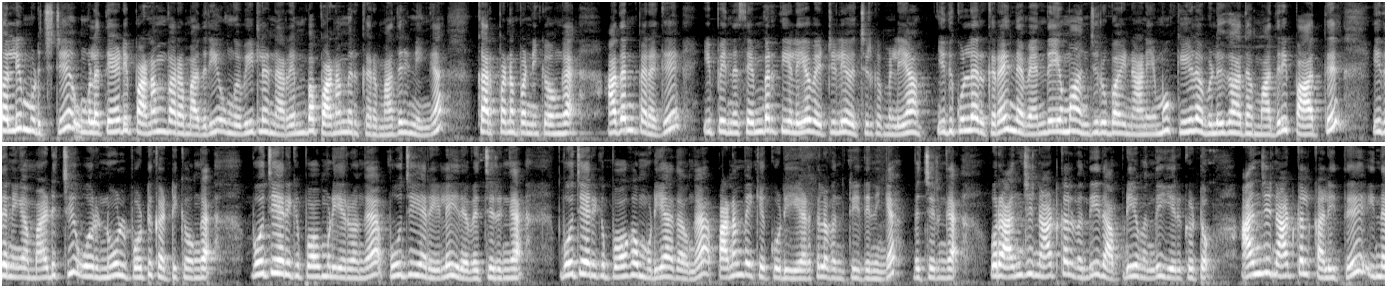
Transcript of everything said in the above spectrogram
சொல்லி முடிச்சுட்டு உங்களை தேடி பணம் வர மாதிரி உங்கள் வீட்டில் ரொம்ப பணம் இருக்கிற மாதிரி நீங்கள் கற்பனை பண்ணிக்கோங்க. அதன் பிறகு இப்போ இந்த செம்பருத்தி இலையோ வெற்றிலையோ வச்சுருக்கோம் இல்லையா? இதுக்குள்ளே இருக்கிற இந்த வெந்தயமோ அஞ்சு ரூபாய் நாணயமோ கீழே விழுகாத மாதிரி பார்த்து இதை நீங்கள் மடித்து ஒரு நூல் போட்டு கட்டிக்கோங்க. பூஜை அறைக்கு போக முடியறவங்க பூஜை அறையில் இதை வச்சுருங்க. பூஜை அறைக்கு போக முடியாதவங்க பணம் வைக்கக்கூடிய இடத்துல வந்துட்டு இதை நீங்கள் வச்சுருங்க. ஒரு அஞ்சு நாட்கள் வந்து இது அப்படியே வந்து இருக்கட்டும். அஞ்சு நாட்கள் கழித்து இந்த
